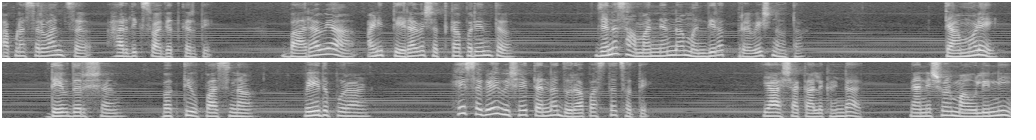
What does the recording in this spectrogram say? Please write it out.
आपणा सर्वांचं हार्दिक स्वागत करते. बाराव्या आणि तेराव्या शतकापर्यंत जनसामान्यांना मंदिरात प्रवेश नव्हता. त्यामुळे देवदर्शन भक्ती उपासना वेदपुराण हे सगळे विषय त्यांना दुरापास्तच होते. या अशा कालखंडात ज्ञानेश्वर माऊलींनी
